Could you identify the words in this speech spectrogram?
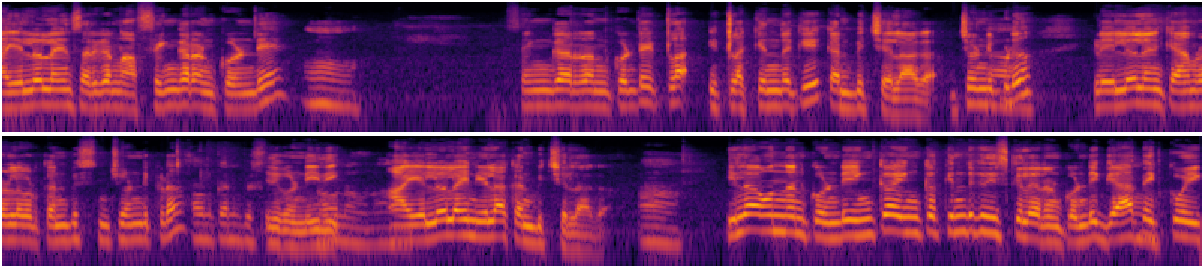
ఆ ఎల్లో లైన్ సరిగా నా ఫింగర్ అనుకోండి. ఫింగర్ అనుకుంటే ఇట్లా ఇట్లా కిందకి కనిపించేలాగా. చూడండి ఇప్పుడు ఇక్కడ ఎల్లో లైన్ కెమెరాలో కూడా కనిపిస్తుంది చూడండి ఇక్కడ. ఇదిగోండి ఇది. ఆ ఎల్లో లైన్ ఇలా కనిపించేలాగా. ఇలా ఉందనుకోండి ఇంకా ఇంకా కిందకి తీసుకెళ్ళారు అనుకోండి గ్యాప్ ఎక్కువ ఈ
